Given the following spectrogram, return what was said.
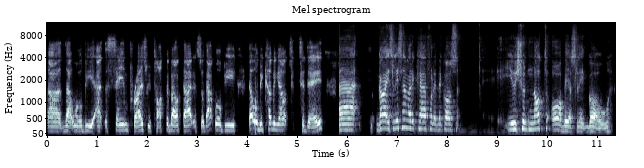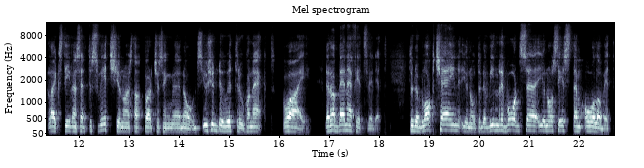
uh, that will be at the same price. We've talked about that, and so that will be that will be coming out today. Uh, guys, listen very carefully because you should not obviously go like Steven said to switch, you know, and start purchasing nodes. You should do it through Connect. Why? There are benefits with it to the blockchain, you know, to the win rewards, uh, you know, system, all of it.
